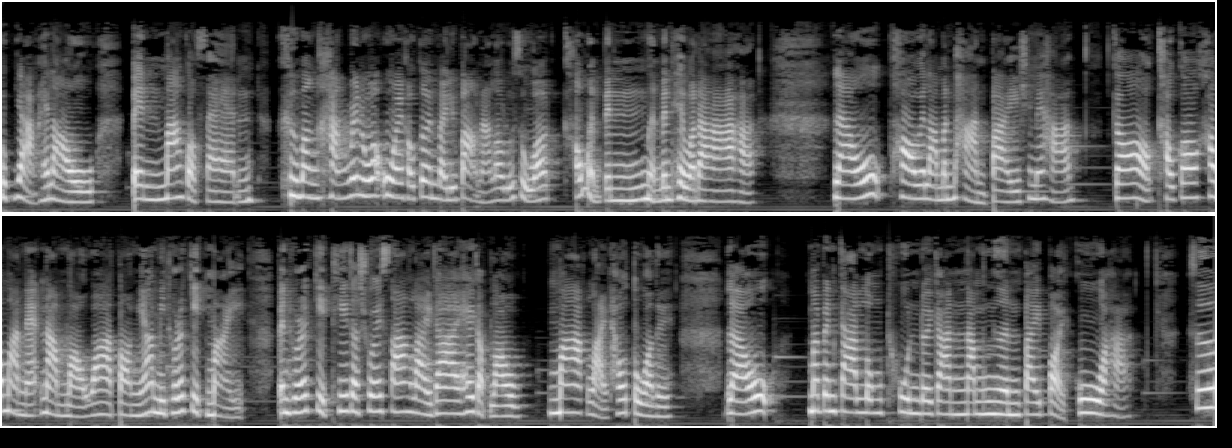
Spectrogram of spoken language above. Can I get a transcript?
ทุกๆอย่างให้เราเป็นมากกว่าแฟน คือบางครั้งไม่รู้ว่าอวยเขาเกินไปหรือเปล่านะ เรารู้สึกว่าเขาเหมือนเป็นเหมือนเป็นเทวดาค่ะ แล้วพอเวลามันผ่านไปใช่ไหมคะ ก็เขาก็เข้ามาแนะนำเราว่า ตอนนี้มีธุรกิจใหม่ เป็นธุรกิจที่จะช่วยสร้างรายได้ให้กับเรา มากหลายเท่าตัวเลย แล้วมันเป็นการลงทุนโดยการนำเงินไปปล่อยกู้อะค่ะ ซึ่ง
